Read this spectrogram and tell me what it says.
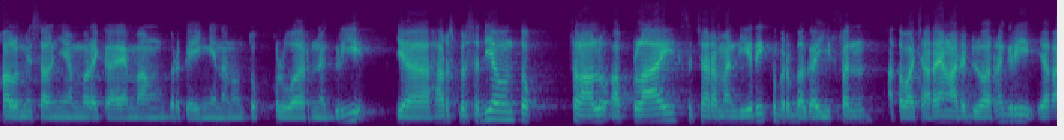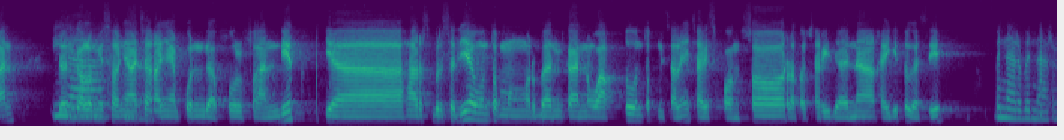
Kalau misalnya mereka emang berkeinginan untuk keluar negeri, ya harus bersedia untuk selalu apply secara mandiri ke berbagai event atau acara yang ada di luar negeri, ya kan? Dan Iya. kalau misalnya Iya. acaranya pun nggak full funded, ya harus bersedia untuk mengorbankan waktu untuk misalnya cari sponsor atau cari dana kayak gitu gak sih? Benar-benar.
